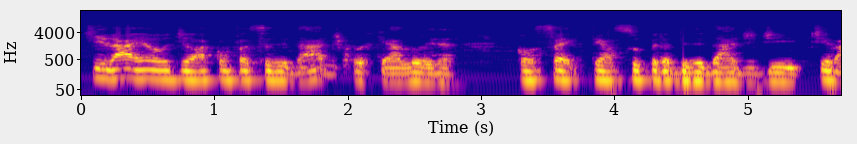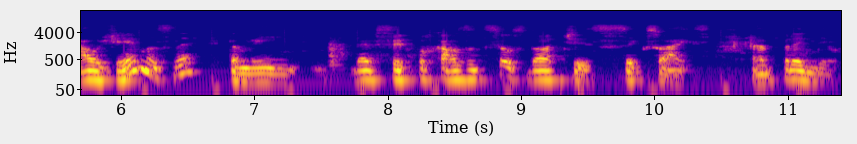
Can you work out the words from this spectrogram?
tirar ela de lá com facilidade, porque a loira consegue ter a super habilidade de tirar algemas, né? Também deve ser por causa dos seus dotes sexuais. Aprendeu.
